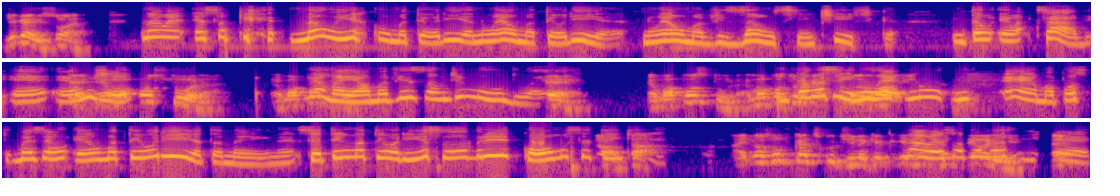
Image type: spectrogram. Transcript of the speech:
Diga aí, Sônia. Não, é, é só que não ir com uma teoria não é uma teoria, não é uma visão científica. Então, eu, sabe, é, é, é um jeito. É uma postura. É uma postura. Não, mas é uma visão de mundo. É. é. É uma postura. É uma postura então, assim, não é, não, é uma postura, mas é, é uma teoria também, né? Você tem uma teoria sobre como você não, tem tá. que. Aí nós vamos ficar discutindo aqui o que não, a gente eu só teoria. Assim, né? é,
